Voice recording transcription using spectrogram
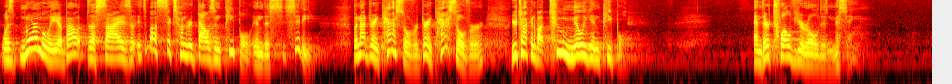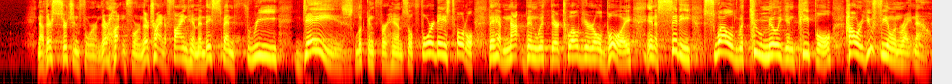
was normally about the size, of, it's about 600,000 people in this city. But not during Passover. During Passover, you're talking about 2 million people. And their 12 year old is missing. Now they're searching for him, they're hunting for him, they're trying to find him, and they spend three days looking for him. So, four days total, they have not been with their 12 year old boy in a city swelled with two million people. How are you feeling right now?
